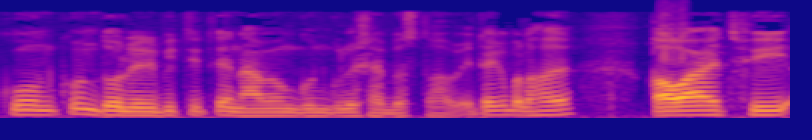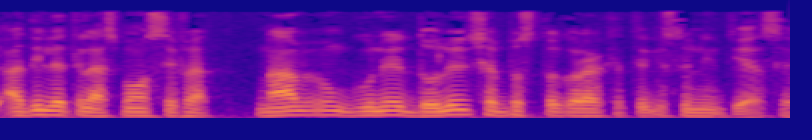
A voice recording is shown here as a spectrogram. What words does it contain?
কোন কোন দলের ভিত্তিতে নাম এবং গুণগুলো সাব্যস্ত হবে? এটাকে বলা হয় কওয়ায়দ ফি আদিল্লাতিল আসমা সেফাত। নাম এবং গুণের দলিল সাব্যস্ত করার ক্ষেত্রে কিছু নীতি আছে।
